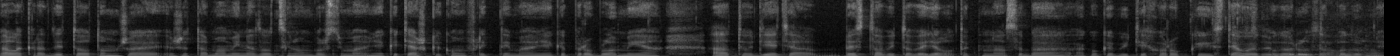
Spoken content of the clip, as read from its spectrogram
veľakrát je to o tom, že, že tá mamina s ocinom proste majú nejaké ťažké konflikty, majú nejaké problémy a, a to dieťa bez toho, aby to vedelo, tak to na seba ako keby tie chorobky stiahuje podobnosť a podobne.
